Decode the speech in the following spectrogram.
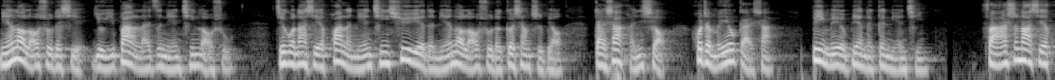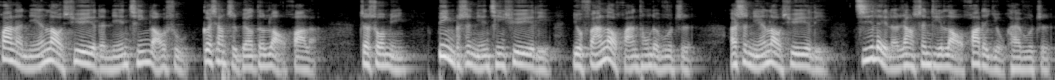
年老老鼠的血有一半来自年轻老鼠。结果，那些换了年轻血液的年老老鼠的各项指标改善很小，或者没有改善，并没有变得更年轻。反而是那些换了年老血液的年轻老鼠，各项指标都老化了。这说明，并不是年轻血液里有返老还童的物质，而是年老血液里积累了让身体老化的有害物质。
